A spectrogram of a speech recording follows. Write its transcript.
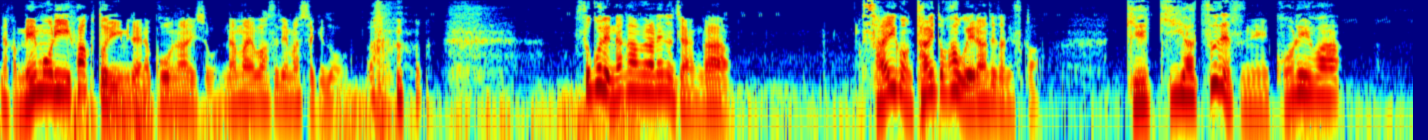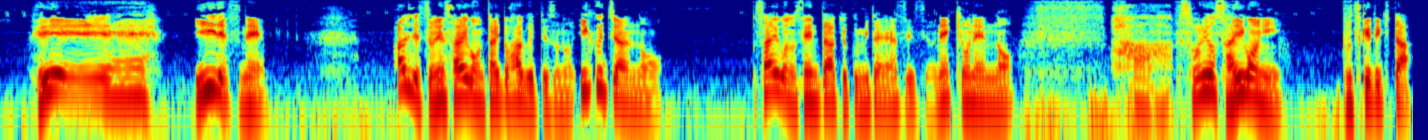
なんかメモリーファクトリーみたいなコーナーでしょ。名前忘れましたけど。そこで中村玲奈ちゃんが、最後のタイトハグ選んでたんですか？激アツですね。これは。へえ、いいですね。あれですよね、最後のタイトハグって、その、いくちゃんの最後のセンター曲みたいなやつですよね、去年の。はぁ、それを最後にぶつけてきた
